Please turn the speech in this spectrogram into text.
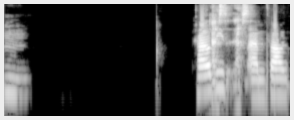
Mm. How have That's- you that's- um found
